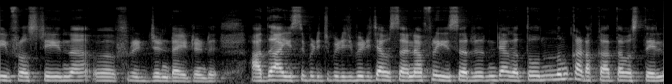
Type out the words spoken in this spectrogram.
ഡീഫ്രോസ്റ്റ് ചെയ്യുന്ന ഫ്രിഡ്ജ് ഉണ്ടായിട്ടുണ്ട്. അത് ഐസ് പിടിച്ച് പിടിച്ച് പിടിച്ച് അവസാനം ആ ഫ്രീസറിന്റെ അകത്തൊന്നും കടക്കാത്ത അവസ്ഥയിൽ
